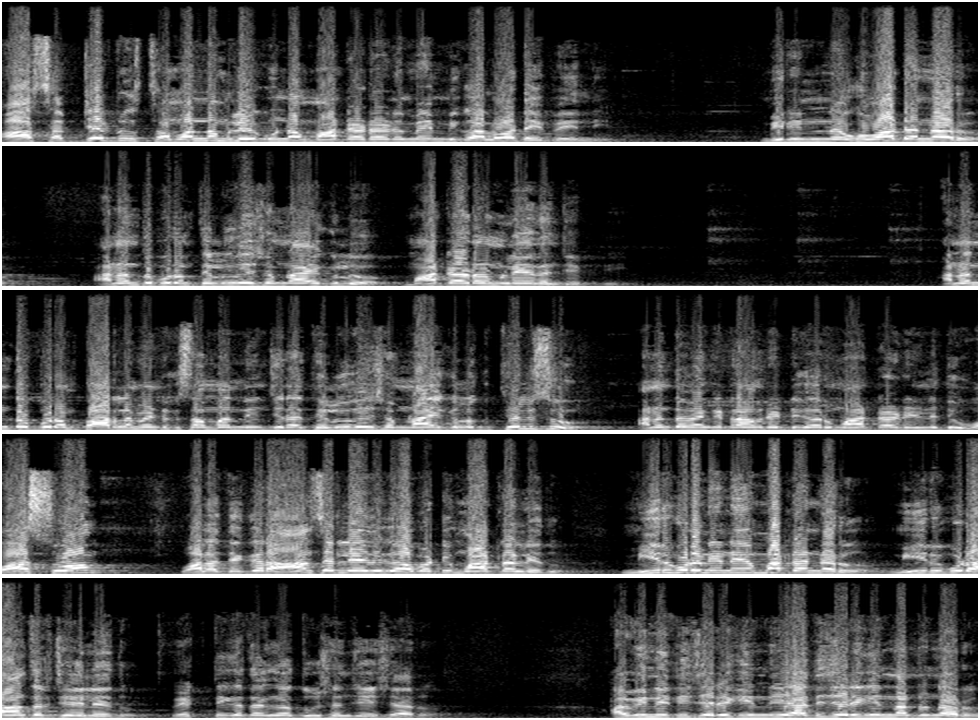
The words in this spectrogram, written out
ఆ సబ్జెక్టు సంబంధం లేకుండా మాట్లాడడమే మీకు అలవాటైపోయింది. మీరు నిన్న ఒక మాట అన్నారు అనంతపురం తెలుగుదేశం నాయకులు మాట్లాడడం లేదని చెప్పి అనంతపురం పార్లమెంటుకు సంబంధించిన తెలుగుదేశం నాయకులకు తెలుసు అనంత వెంకటరామరెడ్డి గారు మాట్లాడినది వాస్తవం వాళ్ళ దగ్గర ఆన్సర్ లేదు కాబట్టి మాట్లాడలేదు. మీరు కూడా నేను ఏం మాట్లాడినారు? మీరు కూడా ఆన్సర్ చేయలేదు. వ్యక్తిగతంగా దూషణ చేశారు. అవినీతి జరిగింది అది జరిగింది అంటున్నారు.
